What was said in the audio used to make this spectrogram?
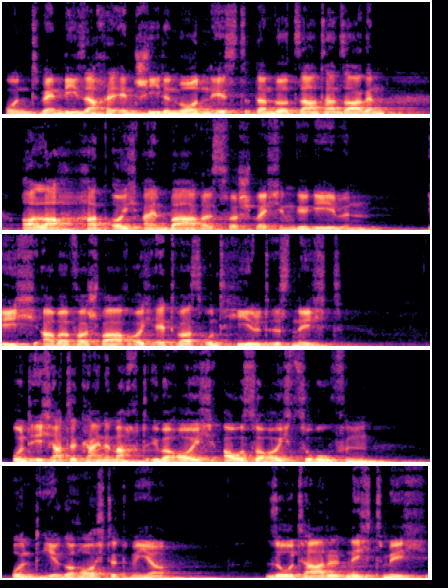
Und wenn die Sache entschieden worden ist, dann wird Satan sagen, Allah hat euch ein wahres Versprechen gegeben. Ich aber versprach euch etwas und hielt es nicht. Und ich hatte keine Macht über euch, außer euch zu rufen, und ihr gehorchtet mir. So tadelt nicht mich,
